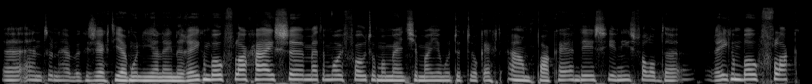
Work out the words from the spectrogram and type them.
Uh, en toen hebben we gezegd, jij moet niet alleen de regenboogvlag hijsen met een mooi fotomomentje, maar je moet het ook echt aanpakken. En deze is in ieder geval op de regenboogvlak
